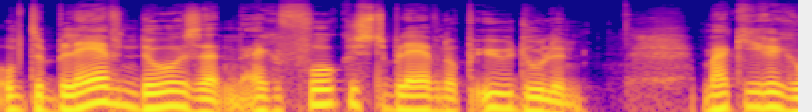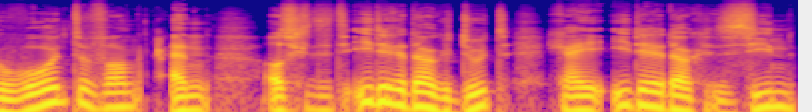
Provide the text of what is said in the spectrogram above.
om te blijven doorzetten en gefocust te blijven op uw doelen. Maak hier een gewoonte van en als je dit iedere dag doet, ga je iedere dag zien,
